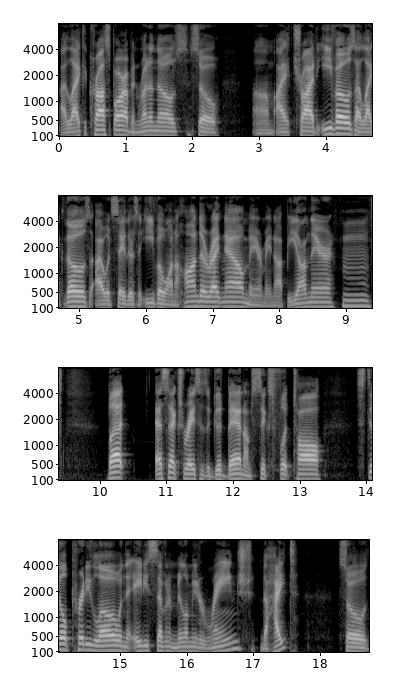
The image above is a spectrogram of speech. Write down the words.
I like a crossbar. I've been running those. So um, I tried Evos. I like those. I would say there's an Evo on a Honda right now. May or may not be on there. Hmm. But SX Race is a good band. I'm six foot tall. Still pretty low in the 87 millimeter range, the height. So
